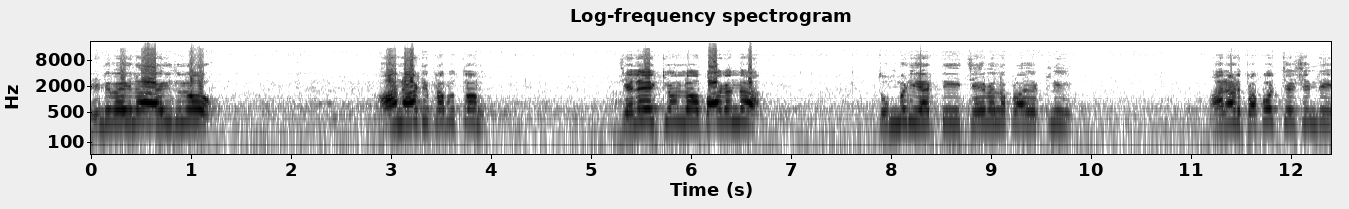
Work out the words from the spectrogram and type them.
రెండు వేల ఐదులో ఆనాటి ప్రభుత్వం జలయజ్ఞంలో భాగంగా తుమ్మిడి హట్టి చేవెళ్ళ ప్రాజెక్ట్ని ఆనాడు ప్రపోజ్ చేసింది.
